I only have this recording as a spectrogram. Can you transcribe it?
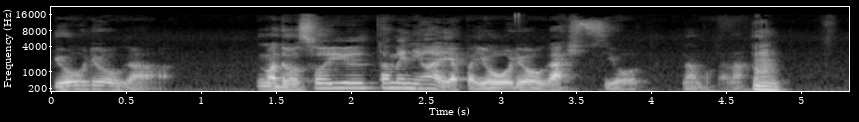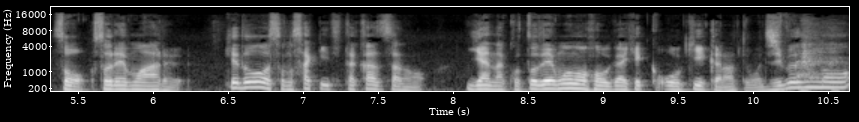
容量が、まあでもそういうためにはやっぱ容量が必要なのかな。うん。そう、それもある。けど、そのさっき言ってたカズさんの嫌なことでもの方が結構大きいかなって思う。自分の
